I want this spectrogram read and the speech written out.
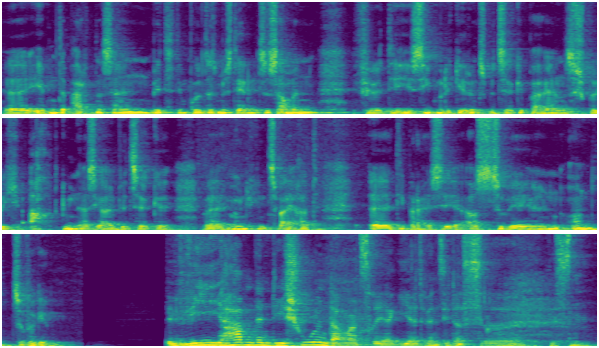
äh, eben der Partner sein mit dem Kultusministerium zusammen für die sieben Regierungsbezirke Bayerns, sprich acht Gymnasialbezirke, weil München zwei hat, äh, die Preise auszuwählen und zu vergeben. Wie haben denn die Schulen damals reagiert, wenn Sie das äh, wissen?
